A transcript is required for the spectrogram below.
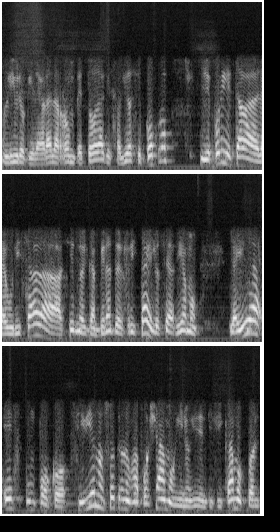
un libro que la verdad la rompe toda, que salió hace poco. Y después estaba la gurizada haciendo el campeonato de freestyle. O sea, digamos, la idea es un poco, si bien nosotros nos apoyamos y nos identificamos con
